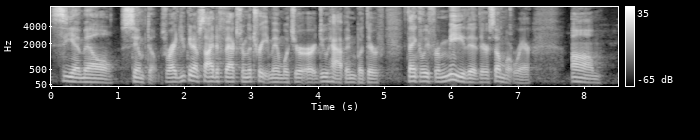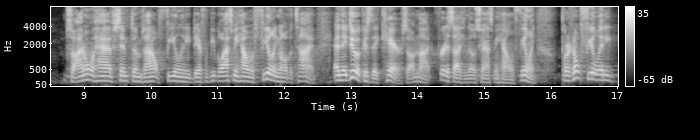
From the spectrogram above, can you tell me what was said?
CML symptoms, right? You can have side effects from the treatment, which are, do happen, but they're thankfully for me that they're somewhat rare. Um, so I don't have symptoms. I don't feel any different. People ask me how I'm feeling all the time, and they do it because they care. So I'm not criticizing those who ask me how I'm feeling, but I don't feel any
